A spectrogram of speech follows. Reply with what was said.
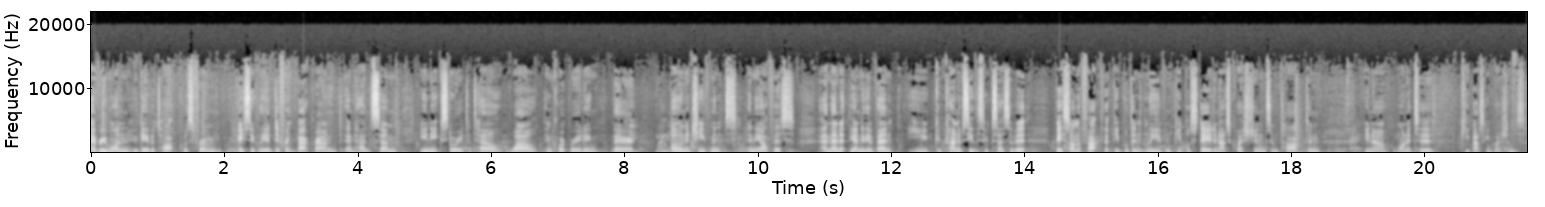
Everyone who gave a talk was from basically a different background and had some unique story to tell while incorporating their own achievements in the office. And then at the end of the event, you could kind of see the success of it based on the fact that people didn't leave and people stayed and asked questions and talked and, you know, wanted to keep asking questions.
